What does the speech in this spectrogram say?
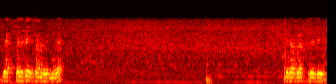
ഇത് എക്സൽ സൈസാണ് വരുന്നത്. ഇത് ഡബിൾ എക്സൽ സൈസ്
